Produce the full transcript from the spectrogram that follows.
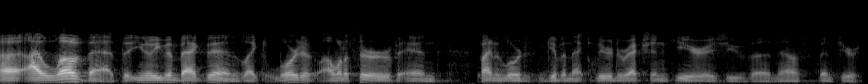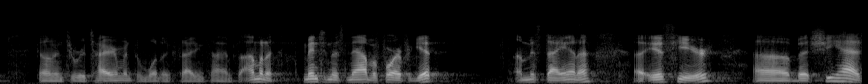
uh, I love that. That you know, even back then, like Lord, I want to serve, and finally, the Lord has given that clear direction here as you've uh, now spent your gone into retirement, and what an exciting time. So I'm going to mention this now before I forget. Uh, Miss Diana uh, is here, uh, but she has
